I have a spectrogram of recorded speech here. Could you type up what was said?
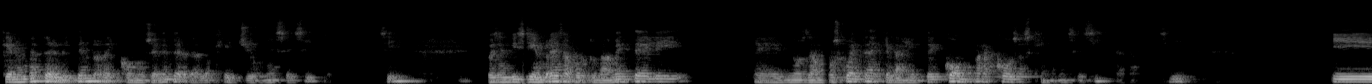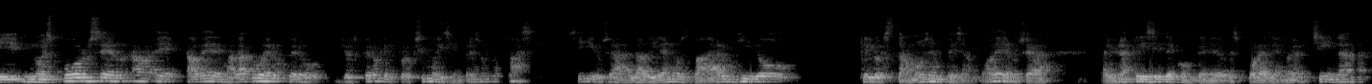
que no me permiten reconocer en verdad lo que yo necesito. ¿sí? Pues en diciembre, desafortunadamente, Eli, eh, nos damos cuenta de que la gente compra cosas que no necesita. ¿sí? Y no es por ser eh, ave de mal agüero, pero yo espero que el próximo diciembre eso no pase. Sí, o sea, la vida nos va a dar un giro que lo estamos empezando a ver. O sea, hay una crisis de contenedores por allá en China,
